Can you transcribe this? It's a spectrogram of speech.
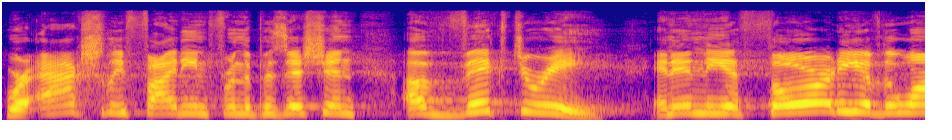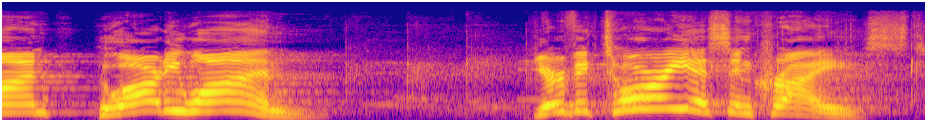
We're actually fighting from the position of victory and in the authority of the one who already won. You're victorious in Christ.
